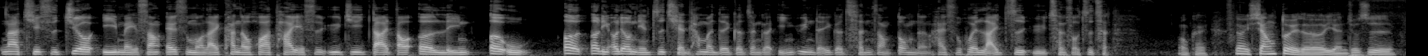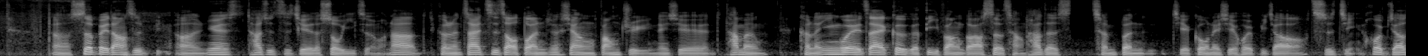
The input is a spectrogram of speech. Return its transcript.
那其实就以美商 ASML 来看的话，它也是预计待到二零二五。二二零二六年之前，他们的一个整个营运的一个成长动能，还是会来自于成熟制程。OK，因为相对的而言，就是呃设备当然是比呃，因为它是直接的受益者嘛。那可能在制造端，就像 Foundry 那些，他们可能因为在各个地方都要设厂，它的成本结构那些会比较吃紧，会比较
